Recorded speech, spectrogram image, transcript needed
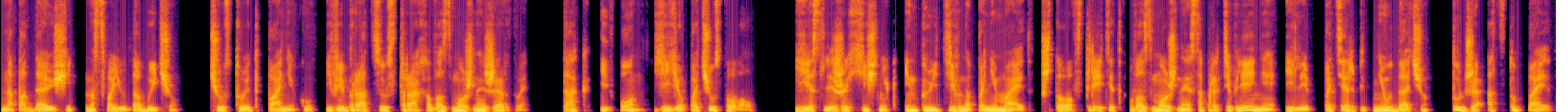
нападающий на свою добычу, чувствует панику и вибрацию страха возможной жертвы. Так и он ее почувствовал. Если же хищник интуитивно понимает, что встретит возможное сопротивление или потерпит неудачу, тут же отступает.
